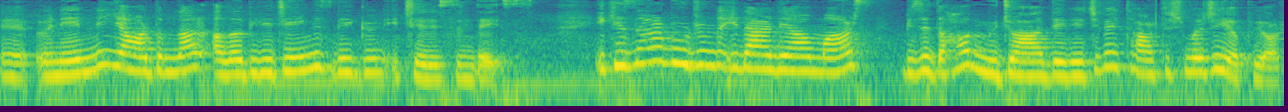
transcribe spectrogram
e, önemli yardımlar alabileceğimiz bir gün içerisindeyiz. İkizler Burcu'nda ilerleyen Mars bizi daha mücadeleci ve tartışmacı yapıyor.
